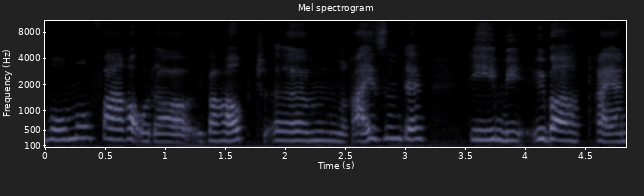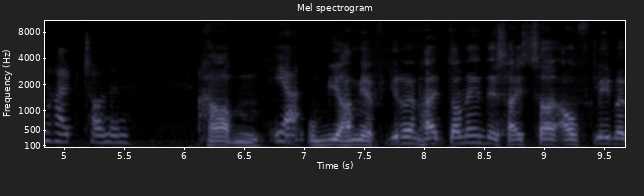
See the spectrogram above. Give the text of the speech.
Womo-Fahrer oder überhaupt ähm, Reisende, die mit über dreieinhalb Tonnen. Haben. Ja. Und wir haben ja viereinhalb Tonnen. Das heißt, ein Aufkleber,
